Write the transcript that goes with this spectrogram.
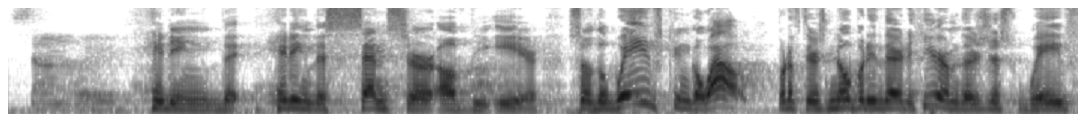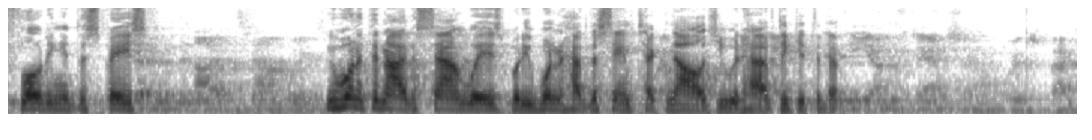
sound waves? Hitting the, hitting the sensor of the ear. So the waves can go out, but if there's nobody there to hear them, there's just waves floating into space. doesn't deny the sound waves. He wouldn't deny the sound waves, but he wouldn't have the same technology would have to get to them. He understands sound waves back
